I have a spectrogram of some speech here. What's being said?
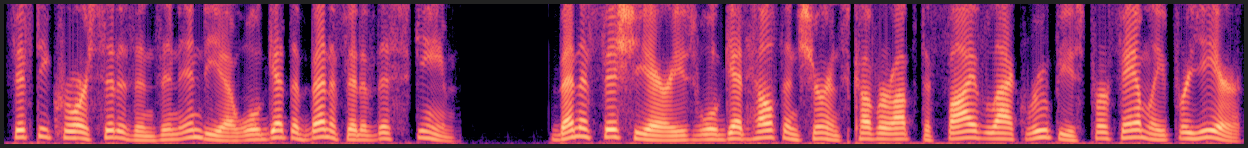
50 crore citizens in India will get the benefit of this scheme. Beneficiaries will get health insurance cover up to 5 lakh rupees per family per year.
